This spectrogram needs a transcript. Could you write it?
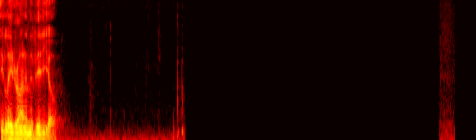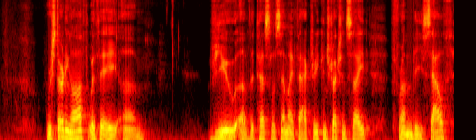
later on in the video. We're starting off with a um, view of the Tesla Semi factory construction site from the south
